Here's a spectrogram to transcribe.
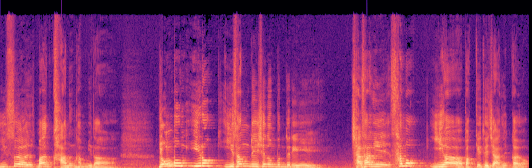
있어야만 가능합니다. 연봉 1억 이상 되시는 분들이 자산이 3억 이하밖에 되지 않을까요?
